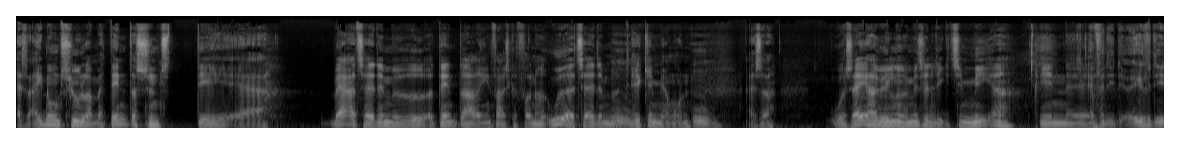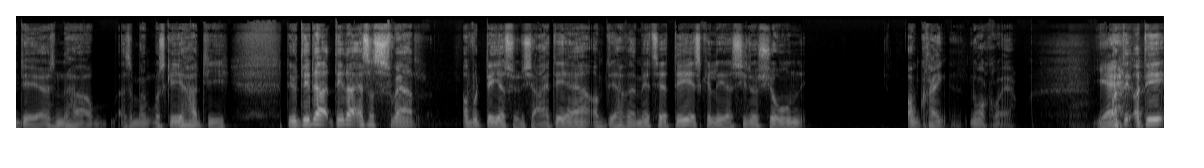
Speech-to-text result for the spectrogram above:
altså, der er ikke nogen tvivl om, at den, der synes, det er værd at tage det møde, og den, der rent faktisk har fået noget ud af at tage det møde, mm. det er Kim Jong-un. Mm. Altså, USA har virkelig været med til at legitimere en... Øh, Ja, fordi det er jo ikke, fordi det er sådan har... Altså, man, måske har de... Det er jo det der, det, der er så svært at vurdere, synes jeg, det er, om det har været med til at deeskalere situationen omkring Nordkorea. ja, Og, det, og det,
